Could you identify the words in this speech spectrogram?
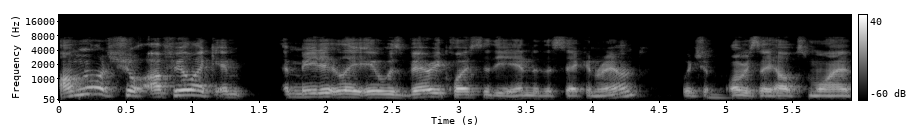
I'm not sure. I feel like immediately it was very close to the end of the second round, which mm. obviously helps my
